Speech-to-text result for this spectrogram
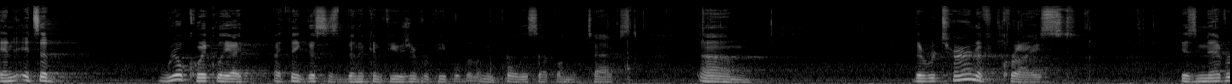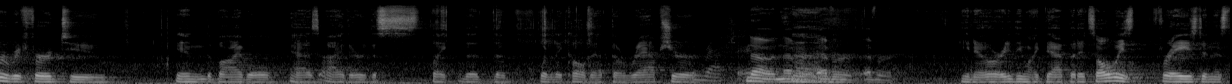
and it's a real quickly, I, I think this has been a confusion for people, but let me pull this up on the text. Um, the return of Christ is never referred to in the Bible as either the like the, the what do they call that the rapture Rapture. No, never, Uh, ever, ever. you know, or anything like that, but it's always phrased in this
